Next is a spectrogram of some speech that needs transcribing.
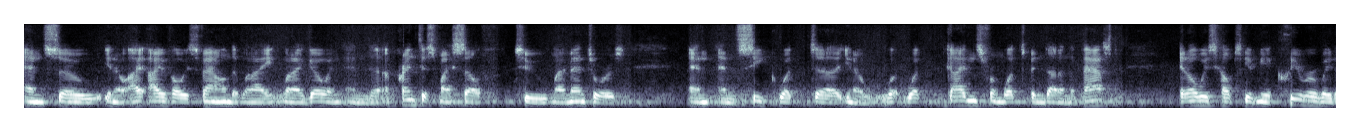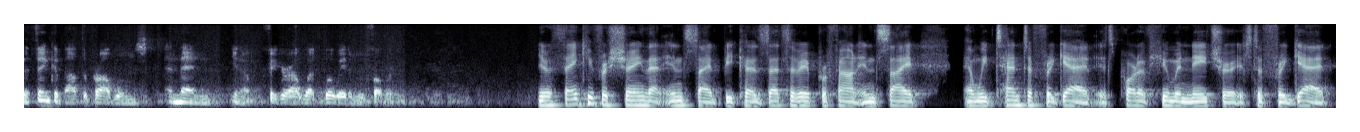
And so, you know, I, have always found that when I when I go and, and uh, apprentice myself to my mentors and and seek what uh, you know what, what guidance from what's been done in the past, it always helps give me a clearer way to think about the problems and then you know figure out what, what way to move forward. You know, thank you for sharing that insight because that's a very profound insight, and we tend to forget. It's part of human nature. It's to forget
